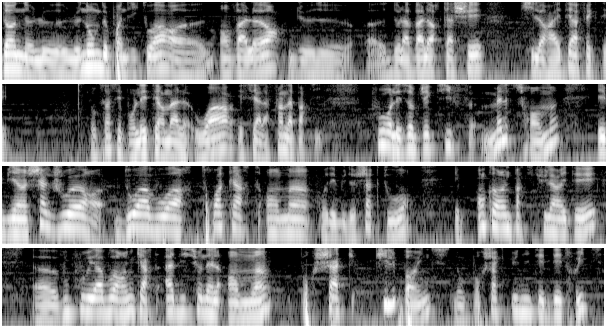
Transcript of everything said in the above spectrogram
donnent le, nombre de points de victoire euh, en valeur de, de, la valeur cachée qui leur a été affectée. Donc ça c'est pour l'Eternal War et c'est à la fin de la partie. Pour les objectifs Maelstrom, eh chaque joueur doit avoir 3 cartes en main au début de chaque tour Et encore une particularité, euh, vous pouvez avoir une carte additionnelle en main pour chaque kill point, donc pour chaque unité détruite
